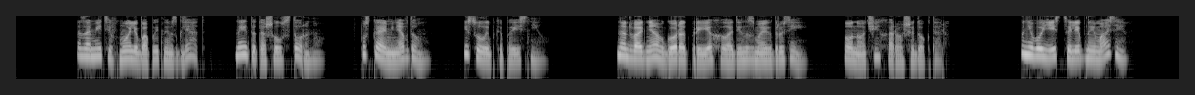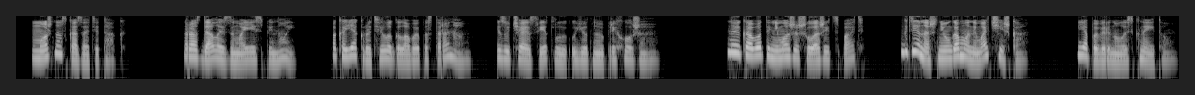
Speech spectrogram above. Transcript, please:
Заметив мой любопытный взгляд, Нейт отошел в сторону, впуская меня в дом, и с улыбкой пояснил. На два дня в город приехал один из моих друзей. Он очень хороший доктор. У него есть целебные мази? Можно сказать и так. Раздалась за моей спиной, пока я крутила головой по сторонам, изучая светлую уютную прихожую. «Ну и кого ты не можешь уложить спать? Где наш неугомонный мальчишка?» Я повернулась к Нейту.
